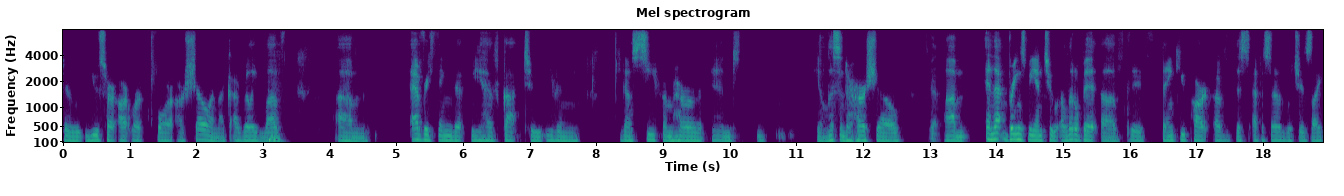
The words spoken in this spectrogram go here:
to use her artwork for our show and like i really love um everything that we have got to even you know see from her and you know listen to her show Yeah. um and that brings me into a little bit of the thank you part of this episode which is like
